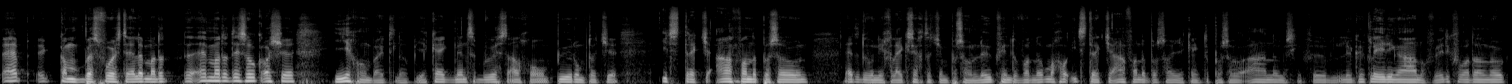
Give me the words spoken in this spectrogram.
het- ik kan me best voorstellen, maar dat, eh, maar dat is ook als je hier gewoon buiten loopt. Je kijkt mensen bewust aan gewoon puur omdat je iets trekt je aan van de persoon. Hè, dat wil niet gelijk zeggen dat je een persoon leuk vindt of wat dan ook, maar gewoon iets trekt je aan van de persoon. Je kijkt de persoon aan, en misschien leuke kleding aan of weet ik veel wat dan ook.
